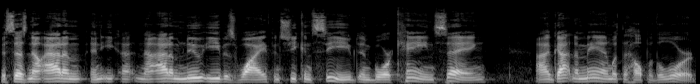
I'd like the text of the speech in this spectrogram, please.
It says, now Adam, and, uh, now Adam knew Eve his wife, and she conceived and bore Cain, saying, I have gotten a man with the help of the Lord.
